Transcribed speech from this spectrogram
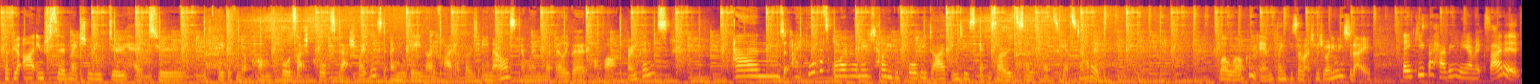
So if you are interested, make sure you do head to katiegriffin.com forward slash course dash waitlist and you'll be notified of those emails and when the early bird offer opens. And I think that's all I really need to tell you before we dive into this episode. So let's get started. Well, welcome, Em. Thank you so much for joining me today. Thank you for having me. I'm excited.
